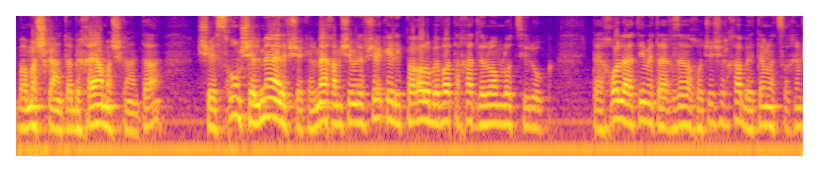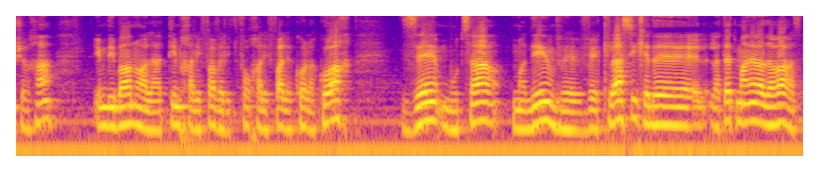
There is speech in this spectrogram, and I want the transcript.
במשכנתה, בחיי המשכנתה, שסכום של 100 אלף שקל, 150 אלף שקל, ייפרע לו בבת אחת ללא עמלות סילוק. אתה יכול להתאים את ההחזר החודשי שלך בהתאם לצרכים שלך. אם דיברנו על להתאים חליפה ולתפור חליפה לכל לקוח, זה מוצר מדהים ו- וקלאסי כדי לתת מענה לדבר הזה.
